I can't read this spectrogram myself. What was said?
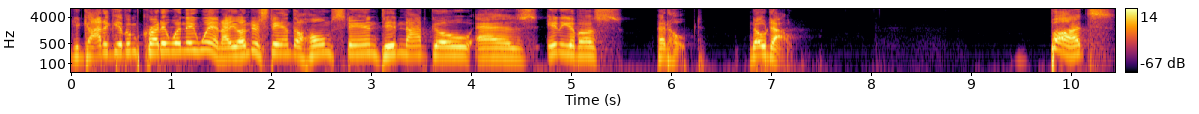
you got to give them credit when they win. I understand the homestand did not go as any of us had hoped. No doubt. But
